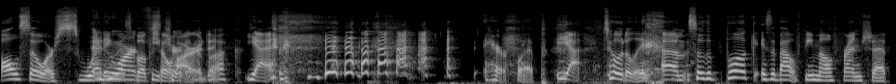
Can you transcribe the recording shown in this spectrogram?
also are sweating this book so featured in the hard. book. Yeah, hair flip. Yeah, totally. Um, so the book is about female friendship.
